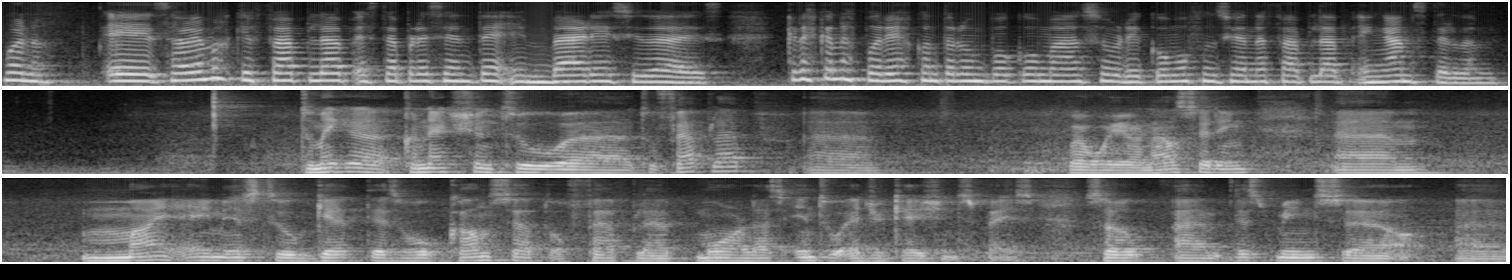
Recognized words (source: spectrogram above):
Bueno, eh, sabemos que FabLab está presente en varias ciudades. ¿Crees que nos podrías contar un poco más sobre cómo funciona FabLab en Ámsterdam? To make a connection to, uh, to FabLab, uh, where we are now sitting, um, my aim is to get this whole concept of Fab Lab more or less into education space. So um, this means uh, uh,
